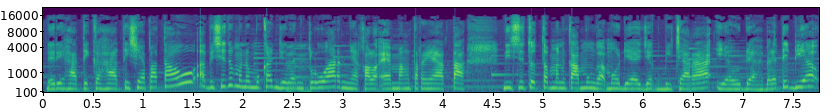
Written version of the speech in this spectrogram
Dari hati ke hati. Siapa tahu abis itu menemukan jalan keluarnya. Kalau emang ternyata di situ teman kamu nggak mau diajak bicara ya udah. Berarti dia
